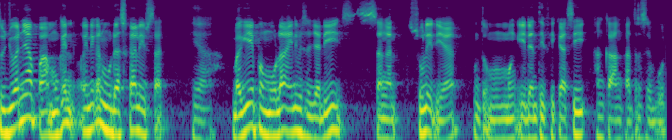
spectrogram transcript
Tujuannya apa? Mungkin oh, ini kan mudah sekali Ustaz. Ya, bagi pemula ini bisa jadi sangat sulit ya untuk mengidentifikasi angka-angka tersebut.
